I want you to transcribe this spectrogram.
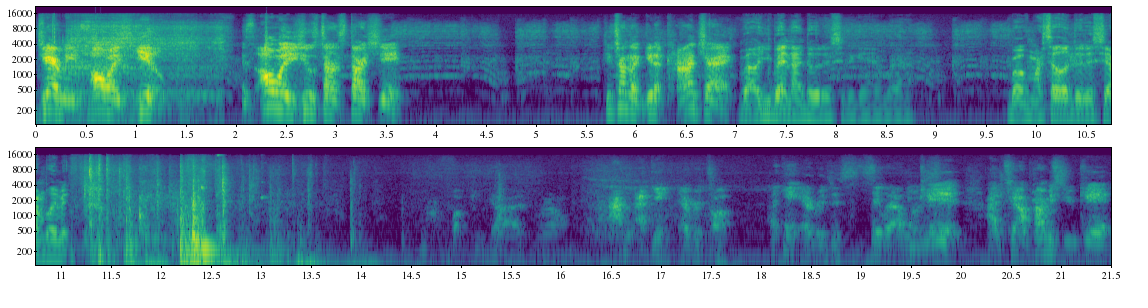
Jeremy, it's always you. It's always you trying to start shit. He's trying to get a contract. Bro, you better not do this shit again, bro. Bro, if Marcelo do this shit, I'm blaming. Fucking God, bro. I, I can't ever talk. I can't ever just say what I want to can't. say. I, t- I promise you, you can't.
